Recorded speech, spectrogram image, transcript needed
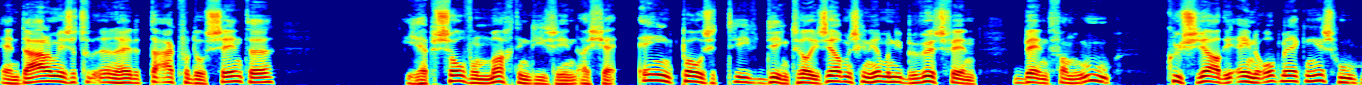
En daarom is het een hele taak voor docenten. Je hebt zoveel macht in die zin. Als jij één positief ding, terwijl je zelf misschien helemaal niet bewust bent van hoe cruciaal die ene opmerking is, hoe,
